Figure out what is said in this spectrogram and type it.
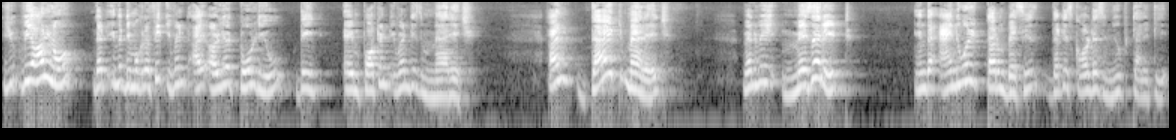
You, we all know that in the demographic event I earlier told you the important event is marriage. And that marriage, when we measure it in the annual term basis, that is called as nuptiality.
